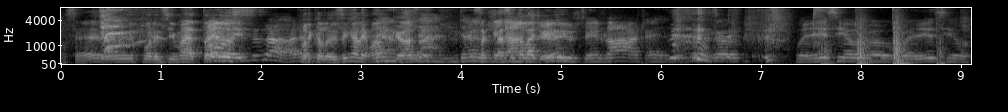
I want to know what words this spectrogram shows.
No sé, eh, por encima de todos. Porque lo dice en alemán, ¿qué vas a Esa clase no la llevé. Buenísimo, bro, buenísimo.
